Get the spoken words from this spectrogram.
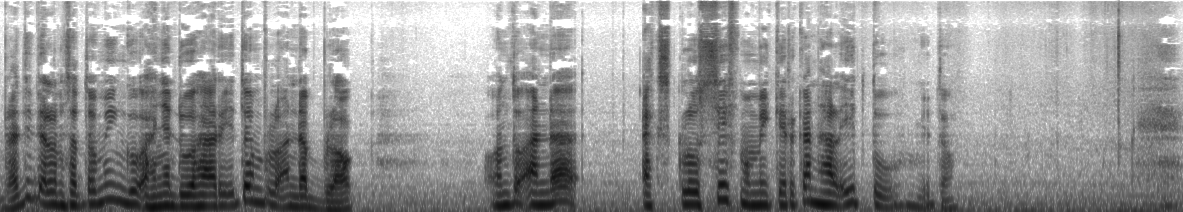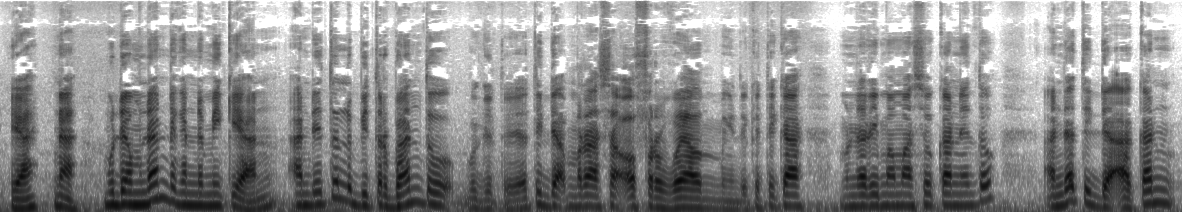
berarti dalam satu minggu hanya dua hari itu yang perlu Anda blok untuk Anda eksklusif memikirkan hal itu gitu. Ya, nah mudah-mudahan dengan demikian Anda itu lebih terbantu begitu ya, tidak merasa overwhelmed gitu. Ketika menerima masukan itu, Anda tidak akan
